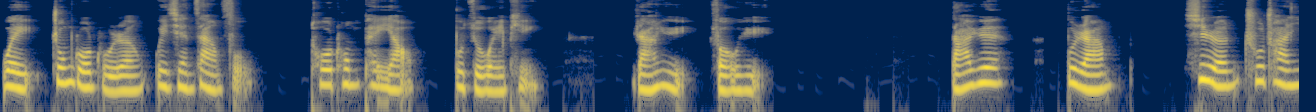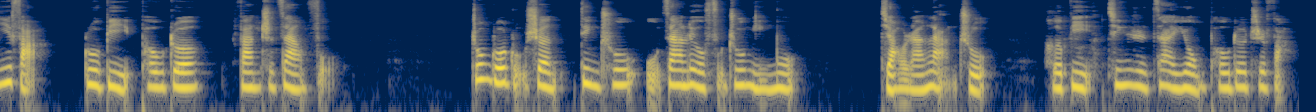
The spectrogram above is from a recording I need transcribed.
为中国古人未见脏腑，托空配药，不足为凭。然与否与？答曰：不然。昔人初创医法，故必剖割，方知脏腑。中国古圣定出五脏六腑诸名目，皎然览著，何必今日再用剖割之法？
